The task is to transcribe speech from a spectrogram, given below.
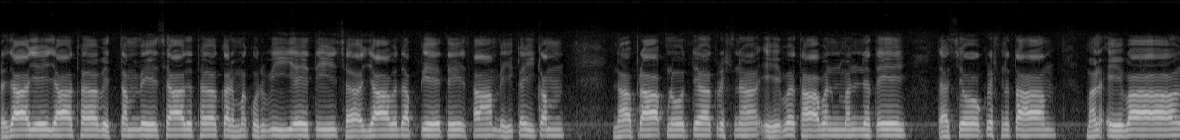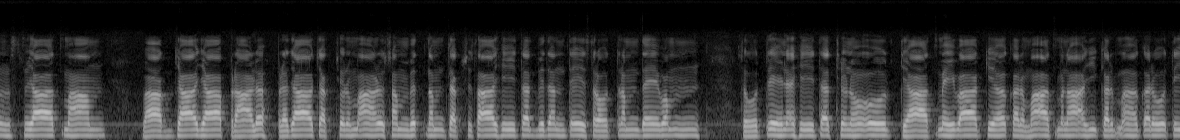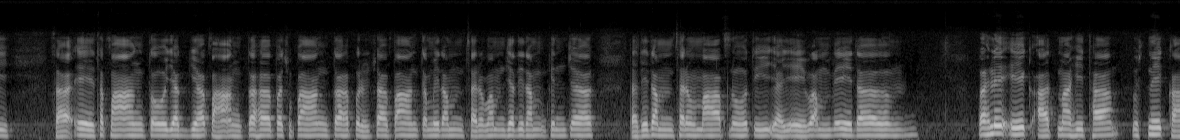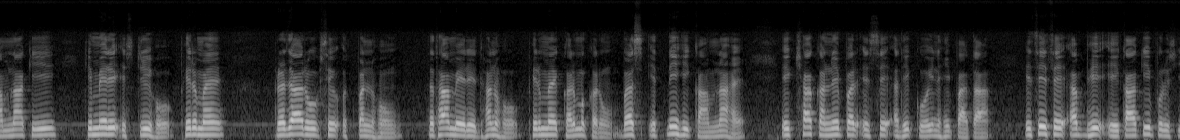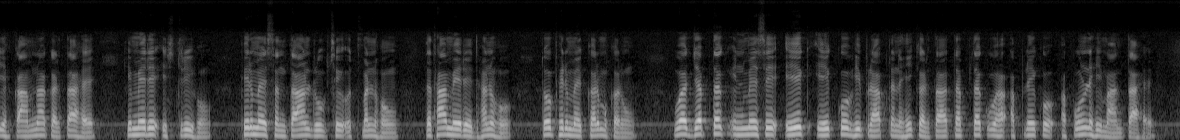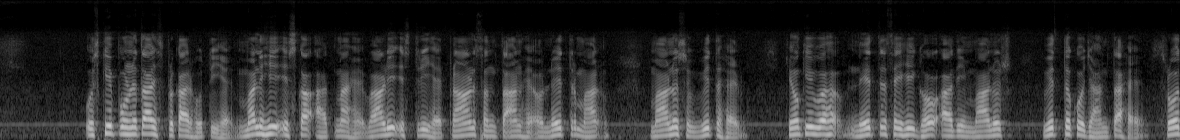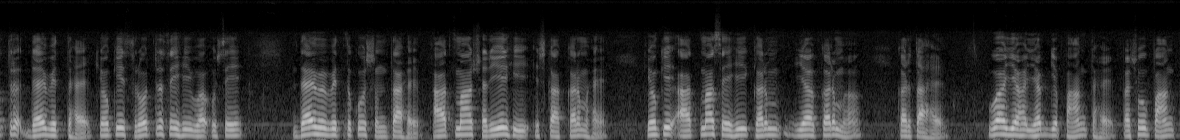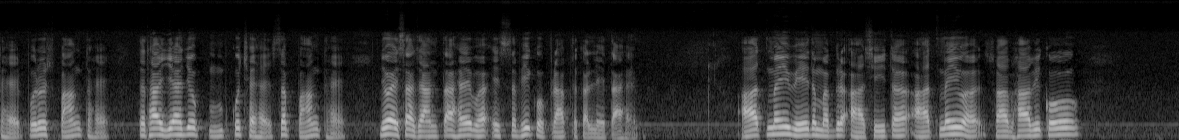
प्रजा ये याथ वित्तम मे सदथ कर्म कुर्वीयेति स यावदप्येते सामैकैकं। न प्राप्नोत्य कृष्ण एव तावन्मन्यते। तस्ो कृष्णता मन एवात्मा वाग्जाया प्राण प्रजा चक्षुर्माणु संवृत्तम चक्षुषा ही तद्विदंते श्रोत्र दैव श्रोत्रेण ही तत्णोत्यात्मवाक्य कर्मात्मना ही कर्म करोति। स एष पाङ्क्तो यज्ञ पाङ्क्तः पशुपाङ्क्तः पुरुषः पाङ्क्तमिदं सर्वं यदिदं किञ्च तदिदं सर्वमाप्नोति य एवं वेद। पहले एक आत्मा ही था। उसने कामना की कि मेरी स्त्री हो, फिर मैं प्रजा रूप से उत्पन्न हों तथा मेरे धन हो, फिर मैं कर्म करूँ। बस इतनी ही कामना है। इच्छा करने पर इससे अधिक कोई नहीं पाता। इसी से अब भी एकाकी पुरुष यह कामना करता है कि मेरे स्त्री हो, फिर मैं संतान रूप से उत्पन्न हों तथा मेरे धन हो तो फिर मैं कर्म करूँ। वह जब तक इनमें से एक एक को भी प्राप्त नहीं करता, तब तक वह अपने को अपूर्ण ही मानता है। उसकी पूर्णता इस प्रकार होती है। मन ही इसका आत्मा है, वाणी स्त्री है, प्राण संतान है और नेत्र मानुष वित्त है, क्योंकि वह नेत्र से ही गौ आदि मानुष वित्त को जानता है। श्रोत्र दैवित्त है, क्योंकि श्रोत्र से ही वह उसे दैव वित्त को सुनता है। आत्मा शरीर ही इसका कर्म है। क्योंकि आत्मा से ही कर्म, यह कर्म करता है। वह यह यज्ञ पांगत है, पशु पांक्त है, पुरुष पांगत है, तथा यह जो कुछ है, सब पांगत है। जो ऐसा जानता है, वह इस सभी को प्राप्त कर लेता है। आत्मैवेदमग्र आसीत, आत्मैव स्वाभाविको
